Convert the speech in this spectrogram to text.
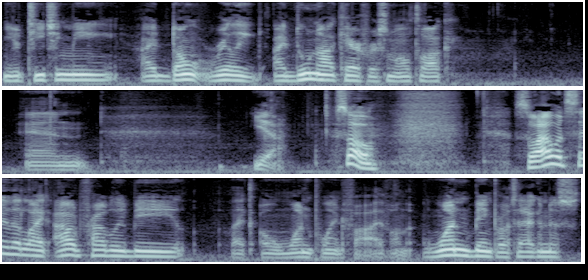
you're teaching me. I don't really I do not care for small talk. And yeah. So so I would say that like I would probably be like a 1.5 on the one being protagonist,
